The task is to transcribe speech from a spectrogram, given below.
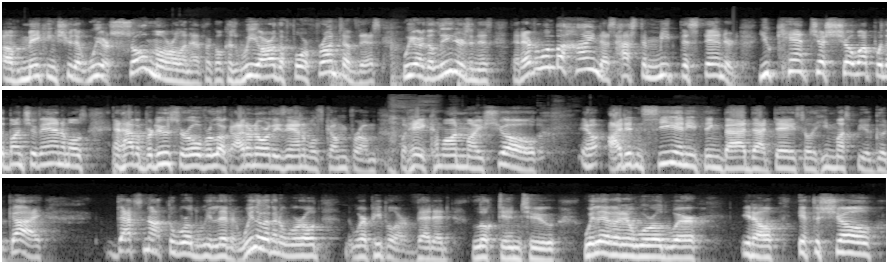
of making sure that we are so moral and ethical because we are the forefront of this, we are the leaders in this, that everyone behind us has to meet this standard. You can't just show up with a bunch of animals and have a producer overlook. I don't know where these animals come from, but hey, come on my show. You know, I didn't see anything bad that day, so he must be a good guy. That's not the world we live in. We live in a world where people are vetted, looked into. We live in a world where, you know, if the show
